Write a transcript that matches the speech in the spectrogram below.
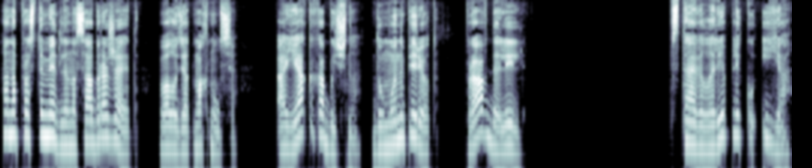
Она просто медленно соображает, Володя отмахнулся. А я, как обычно, думаю наперед. Правда, Лиль? Вставила реплику и я,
